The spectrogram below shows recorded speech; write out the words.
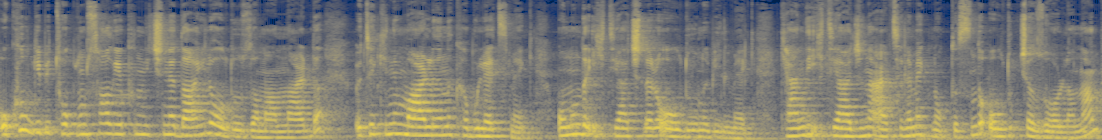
Okul gibi toplumsal yapının içine dahil olduğu zamanlarda ötekinin varlığını kabul et etmek, onun da ihtiyaçları olduğunu bilmek, kendi ihtiyacını ertelemek noktasında oldukça zorlanan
